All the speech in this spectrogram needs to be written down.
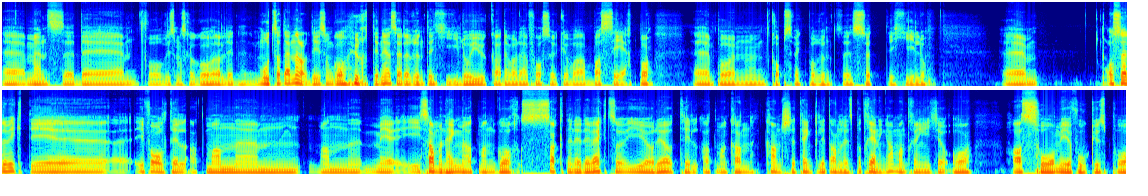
Eh, mens det, for hvis man skal gå eller motsatt ende, da, de som går hurtig ned, så er det rundt en kilo i uka. Det var det forsøket var basert på. Eh, på en kroppsvekt på rundt eh, 70 kilo. Eh, og så er det viktig eh, i forhold til at man, eh, man med, I sammenheng med at man går sakte ned i vekt, så gjør det jo til at man kan kanskje tenke litt annerledes på treninga. Man trenger ikke å ha så mye fokus på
